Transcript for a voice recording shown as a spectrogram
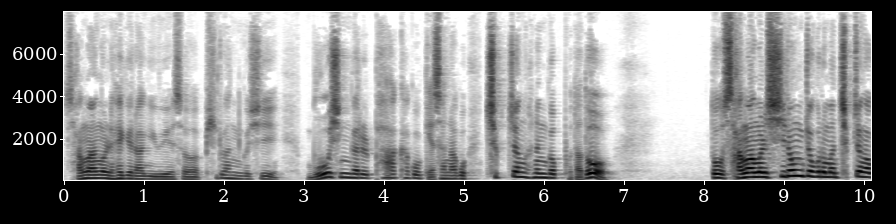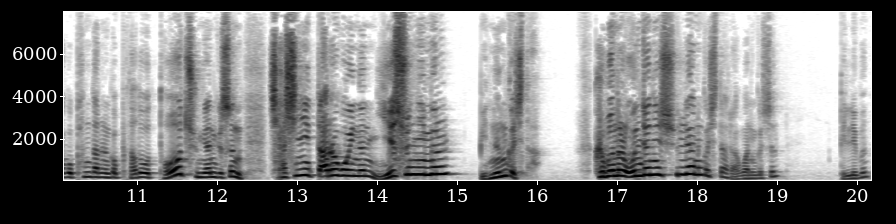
상황을 해결하기 위해서 필요한 것이 무엇인가를 파악하고 계산하고 측정하는 것보다도 또 상황을 실용적으로만 측정하고 판단하는 것보다도 더 중요한 것은 자신이 따르고 있는 예수님을 믿는 것이다. 그분을 온전히 신뢰하는 것이다. 라고 하는 것을 빌립은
